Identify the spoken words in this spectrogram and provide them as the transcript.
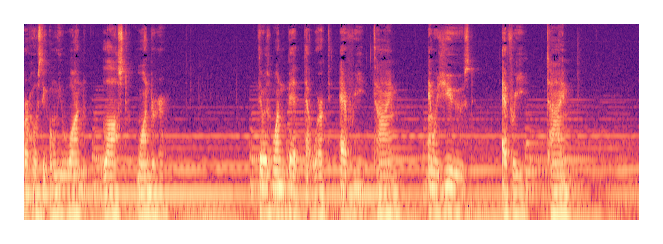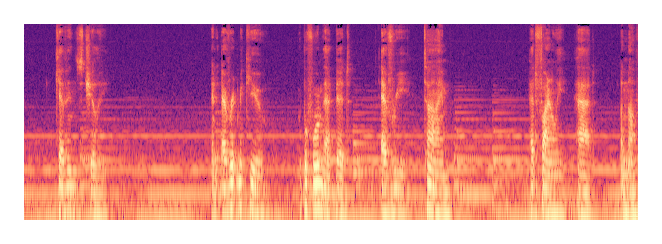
or hosting only one lost wanderer there was one bit that worked every time and was used every time. Kevin's Chili. And Everett McHugh, who performed that bit every time, had finally had enough.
